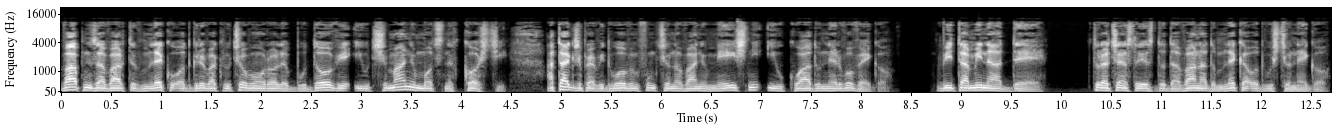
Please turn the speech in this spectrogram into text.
Wapń zawarty w mleku odgrywa kluczową rolę w budowie i utrzymaniu mocnych kości, a także prawidłowym funkcjonowaniu mięśni i układu nerwowego. Witamina D, która często jest dodawana do mleka odłuszczonego,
